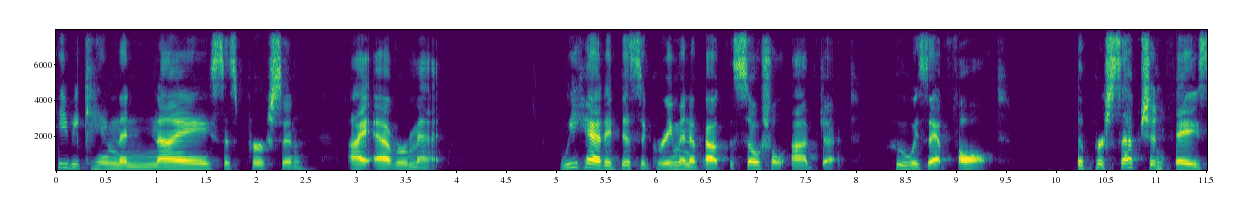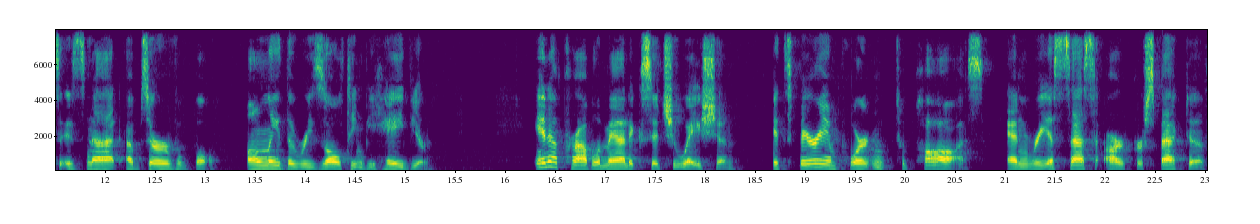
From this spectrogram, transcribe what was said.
he became the nicest person I ever met. We had a disagreement about the social object, who was at fault. The perception phase is not observable, only the resulting behavior. In a problematic situation, it's very important to pause and reassess our perspective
